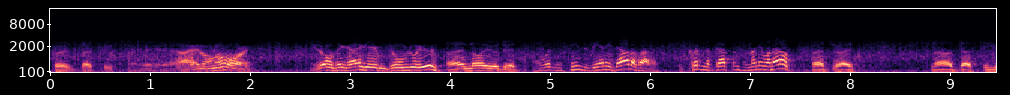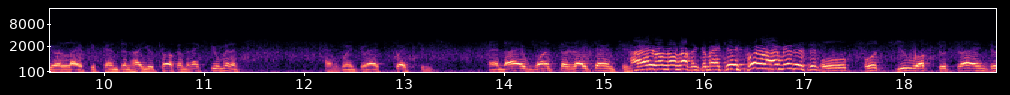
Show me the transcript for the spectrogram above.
spurs, Dusty? Uh, I don't know. You don't think I gave them to him, do you? I know you did. There wouldn't seem to be any doubt about it. He couldn't have got them from anyone else. That's right. Now, Dusty, your life depends on how you talk in the next few minutes. I'm going to ask questions. And I want the right answers. I don't know nothing, Comanche. I swear I'm innocent. Who put you up to trying to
